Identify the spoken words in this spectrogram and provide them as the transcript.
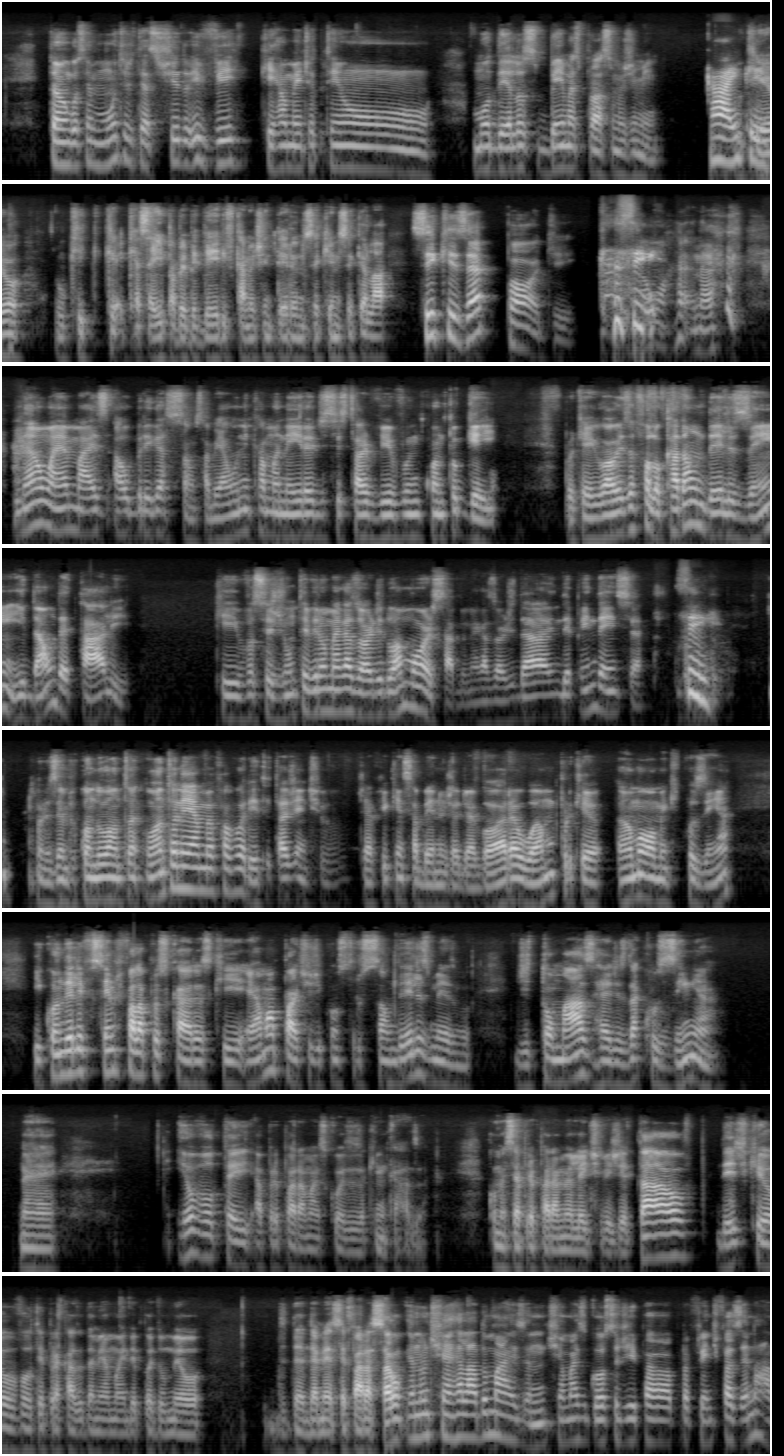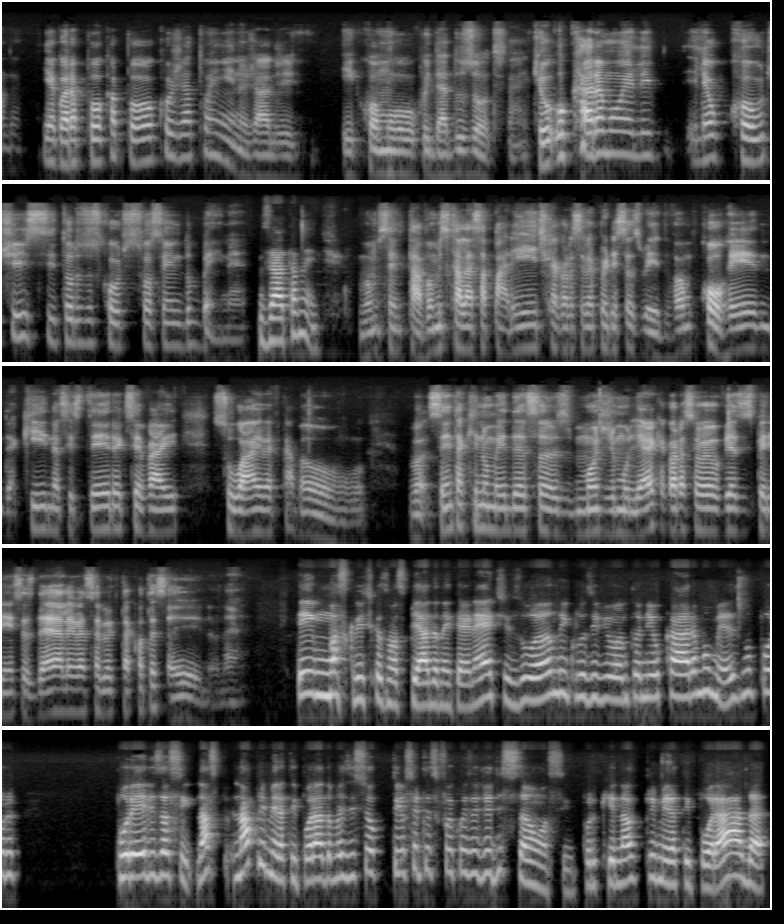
Então eu gostei muito de ter assistido e vi que realmente eu tenho modelos bem mais próximos de mim. Ah, incrível. Eu, o que quer sair para bebedeira e ficar a noite inteira, não sei o que, não sei o que lá. Se quiser, pode. Sim. É, né? Não é mais a obrigação, sabe? É a única maneira de se estar vivo enquanto gay. Porque, igual a Isa falou, cada um deles vem e dá um detalhe que você junta e vira o Megazord do amor, sabe? O Megazord da independência. Sim. Por exemplo, quando o Anthony, o Anthony é meu favorito, tá, gente? Já fiquem sabendo já de agora. Eu amo, porque amo o homem que cozinha. E quando ele sempre fala para os caras que é uma parte de construção deles mesmo, de tomar as rédeas da cozinha, né? Eu voltei a preparar mais coisas aqui em casa. Comecei a preparar meu leite vegetal, desde que eu voltei para casa da minha mãe depois do meu da, da, minha separação, eu não tinha relado mais, eu não tinha mais gosto de ir para frente fazer nada. E agora, pouco a pouco, já tô indo, já de e como cuidar dos outros, né? Que o, o Caramo, ele, ele é o coach se todos os coaches fossem do bem, né? Exatamente. Vamos sentar, vamos escalar essa parede que agora você vai perder seus medos. Vamos correr aqui nessa esteira que você vai suar e vai ficar bom. Senta aqui no meio dessas monte de mulher que agora você vai ouvir as experiências dela e vai saber o que está acontecendo, né? Tem umas críticas, umas piadas na internet, zoando, inclusive o Anthony e o Caramo mesmo, por, por eles, assim, na, na primeira temporada, mas isso eu tenho certeza que foi coisa de edição, assim, porque na primeira temporada,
